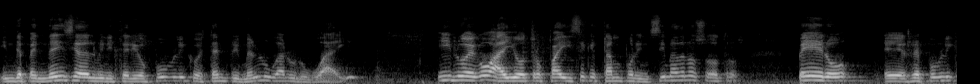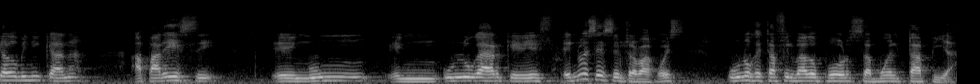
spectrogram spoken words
independencia del Ministerio Público, está en primer lugar Uruguay, y luego hay otros países que están por encima de nosotros, pero eh, República Dominicana aparece en un, en un lugar que es, eh, no es ese el trabajo, es uno que está firmado por Samuel Tapia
